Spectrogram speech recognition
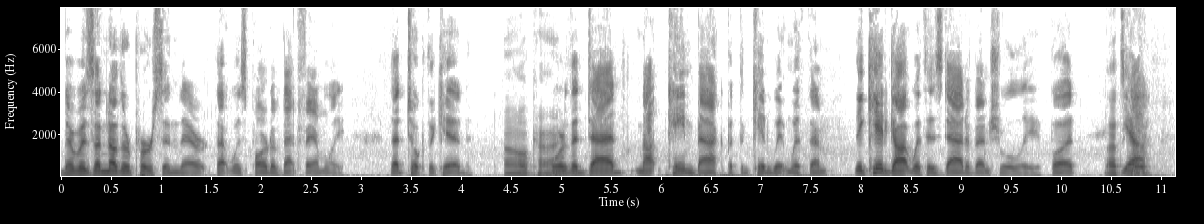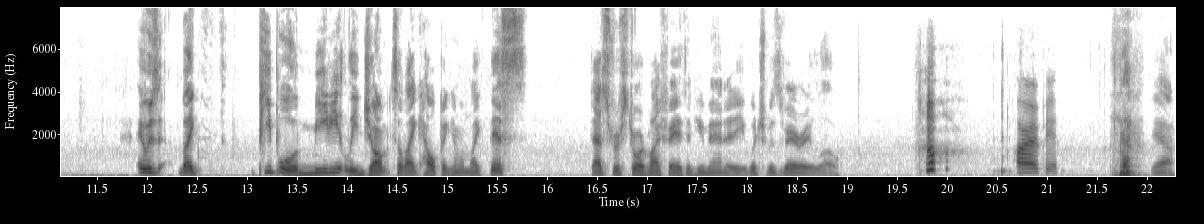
there was another person there that was part of that family that took the kid, oh, okay. or the dad not came back, but the kid went with them. The kid got with his dad eventually, but That's yeah, good. It was like people immediately jumped to like helping him. I'm like, this, that's restored my faith in humanity, which was very low. R.I.P. Yeah.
